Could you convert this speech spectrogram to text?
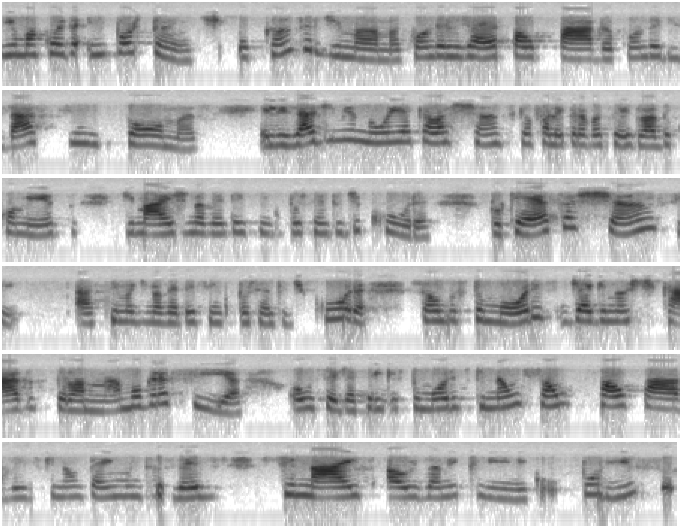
E uma coisa importante, o câncer de mama, quando ele já é palpável, quando ele dá sintomas, ele já diminui aquela chance que eu falei para vocês lá do começo de mais de 95% de cura. Porque essa chance acima de 95% de cura são dos tumores diagnosticados pela mamografia, ou seja, aqueles tumores que não são palpáveis, que não têm muitas vezes sinais ao exame clínico. Por isso,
